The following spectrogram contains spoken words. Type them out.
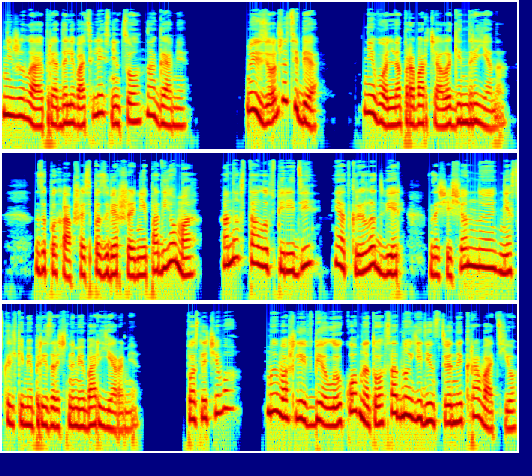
не желая преодолевать лестницу ногами. «Везет же тебе!» — невольно проворчала Гендриена. Запыхавшись по завершении подъема, она встала впереди и открыла дверь, защищенную несколькими призрачными барьерами. После чего мы вошли в белую комнату с одной единственной кроватью,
